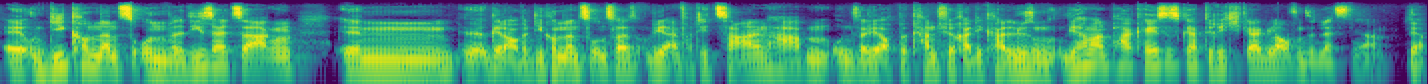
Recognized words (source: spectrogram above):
Äh, und die kommen dann zu uns, weil die halt sagen, ähm, äh, genau, die kommen dann zu uns, weil wir einfach die Zahlen haben und weil wir auch bekannt für radikale Lösungen. Wir haben mal ein paar Cases gehabt, die richtig geil gelaufen sind in den letzten Jahren. Ja,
